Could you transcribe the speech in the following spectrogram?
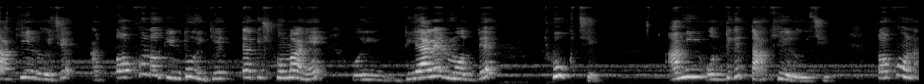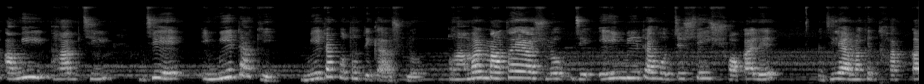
তাকিয়ে রয়েছে, আর তখনও কিন্তু ওই গেটটাকে সমানে ওই দেয়ালের মধ্যে ঠুকছে আমি ওর দিকে তাকিয়ে রয়েছি। তখন আমি ভাবছি যে এই মেয়েটাকে মেয়েটা কোথা থেকে আসলো? তো আমার মাথায় আসলো যে এই মেয়েটা হচ্ছে সেই সকালে যে আমাকে ধাক্কা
